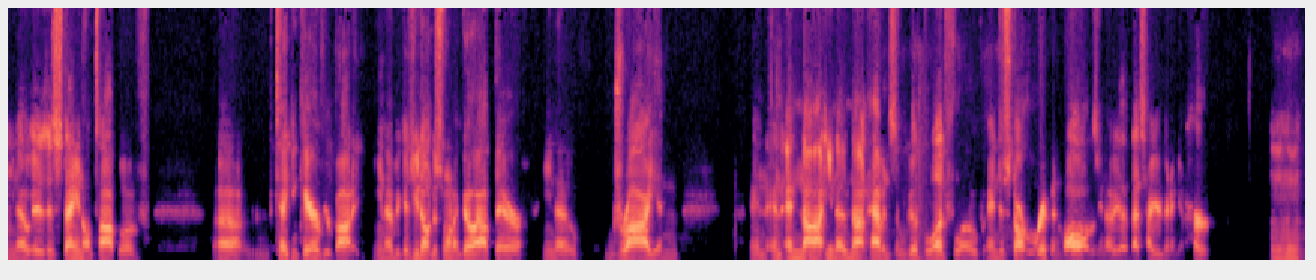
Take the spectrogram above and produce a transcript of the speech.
you know, is, is, staying on top of uh, taking care of your body, you know, because you don't just want to go out there, you know, dry and and and and not, you know, not having some good blood flow and just start ripping balls. You know, that's how you're going to get hurt. Mm-hmm.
